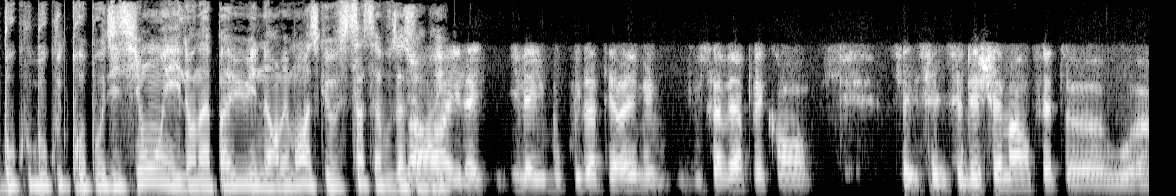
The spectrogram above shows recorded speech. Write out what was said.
beaucoup, beaucoup de propositions et il en a pas eu énormément. Est-ce que ça, ça vous a non, surpris? il, a, il a eu beaucoup d'intérêt, mais vous, vous savez après quand c'est, des schémas en fait euh, où, euh,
